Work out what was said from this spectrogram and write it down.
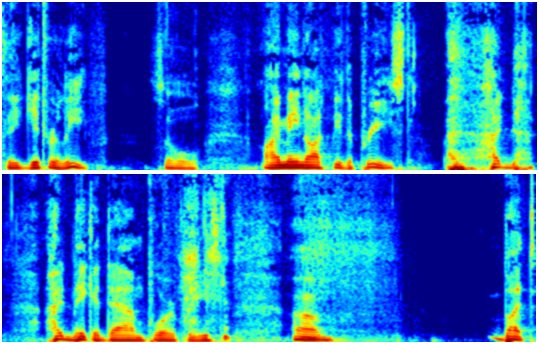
they get relief. So I may not be the priest. I'd, I'd make a damn poor priest. Um, but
